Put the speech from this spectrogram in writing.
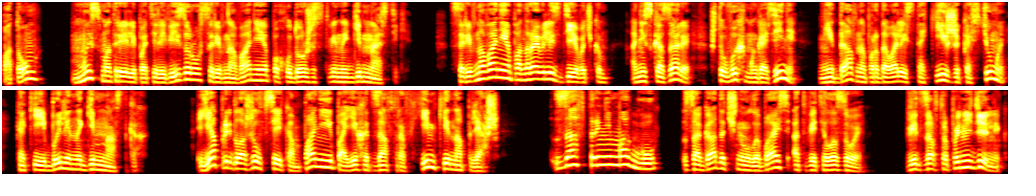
Потом мы смотрели по телевизору соревнования по художественной гимнастике. Соревнования понравились девочкам. Они сказали, что в их магазине недавно продавались такие же костюмы, какие были на гимнастках. Я предложил всей компании поехать завтра в Химки на пляж. «Завтра не могу», Загадочно улыбаясь, ответила Зоя. «Ведь завтра понедельник.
